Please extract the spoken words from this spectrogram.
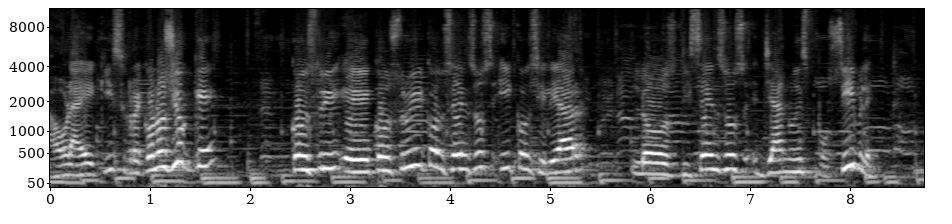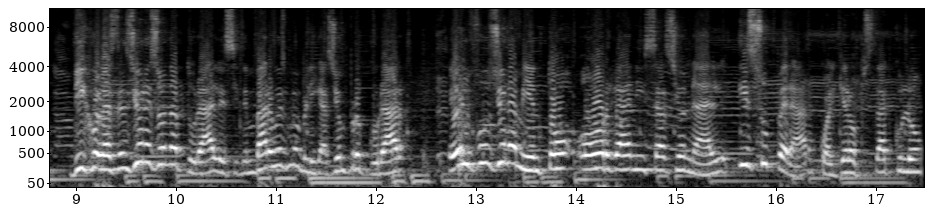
ahora X, reconoció que eh, construir consensos y conciliar los disensos ya no es posible. Dijo, las tensiones son naturales, sin embargo es mi obligación procurar el funcionamiento organizacional y superar cualquier obstáculo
